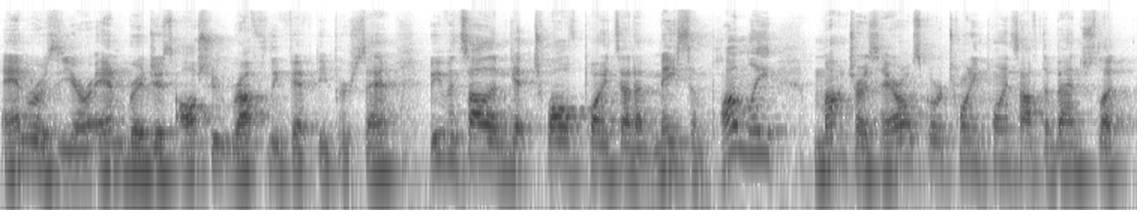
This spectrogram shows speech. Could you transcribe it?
and Rozier and Bridges all shoot roughly 50%. We even saw them get 12 points out of Mason Plumlee. Montrezl Harrell scored 20 points off the bench. Look,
